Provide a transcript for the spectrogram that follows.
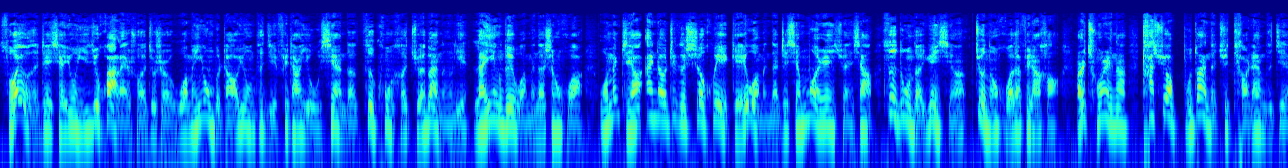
所有的这些，用一句话来说，就是我们用不着用自己非常有限的自控和决断能力来应对我们的生活。我们只要按照这个社会给我们的这些默认选项自动的运行，就能活得非常好。而穷人呢，他需要不断的去挑战自己，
